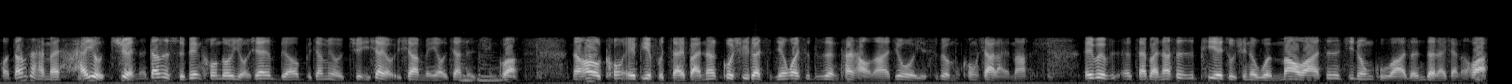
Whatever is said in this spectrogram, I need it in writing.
哦，当时还蛮还有券的，当时随便空都有，现在比较比较没有券，一下有一下没有这样的情况。然后空 A B F 窄板，那过去一段时间外资不是很看好嘛，就也是被我们空下来嘛。A B F 窄板，那甚至 P A 族群的稳茂啊，甚至金融股啊等等来讲的话，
